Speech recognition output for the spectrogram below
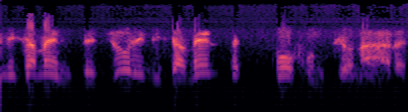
tecnicamente, giuridicamente può funzionare.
